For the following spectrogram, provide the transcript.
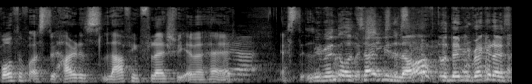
both of us, the hardest laughing flash we ever had. We went outside, we laughed, and then we recognized,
